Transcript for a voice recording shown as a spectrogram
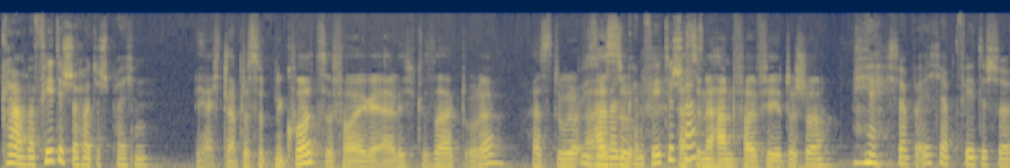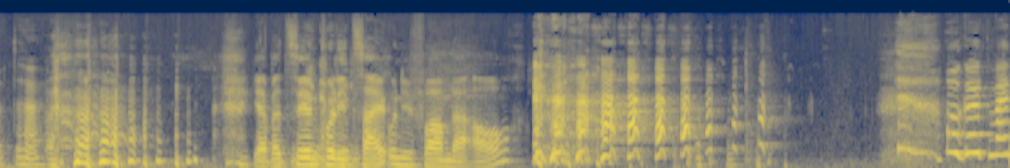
Können wir über Fetische heute sprechen? Ja, ich glaube, das wird eine kurze Folge, ehrlich gesagt, oder? Hast du, Wieso, hast weil du du, keinen Fetisch hast hast? du eine Handvoll Fetische? Ja, ich habe ich hab Fetische. Da. Ja, aber zählen Polizeiuniformen da auch? Oh Gott, mein,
